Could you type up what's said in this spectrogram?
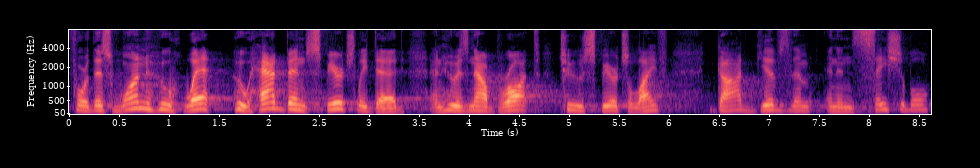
for this one who, who had been spiritually dead and who is now brought to spiritual life? God gives them an insatiable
